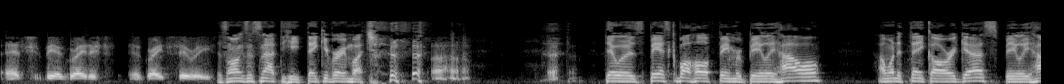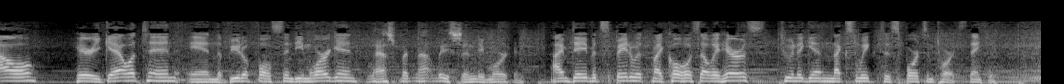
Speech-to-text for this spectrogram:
it should be a great a great series. As long as it's not the Heat. Thank you very much. Uh-huh. there was Basketball Hall of Famer Bailey Howell. I want to thank all our guests, Bailey Howell, Harry Gallatin, and the beautiful Cindy Morgan. Last but not least, Cindy Morgan. I'm David Spada with my co-host Elliot Harris. Tune in again next week to Sports and Torts. Thank you.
